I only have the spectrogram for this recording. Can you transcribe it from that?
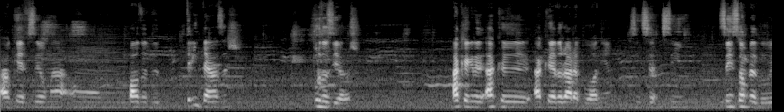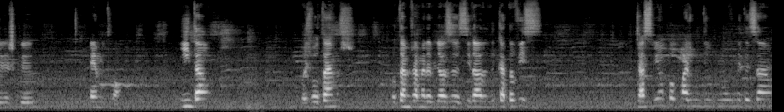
ao QFC uma, um balda de 30 asas por 12 euros. Há que, há que, há que adorar a Polónia, sim, sim, sem sombra de dúvidas que é muito bom. E então, depois voltamos, voltamos à maravilhosa cidade de Katowice. Já se viu um pouco mais de movimentação.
